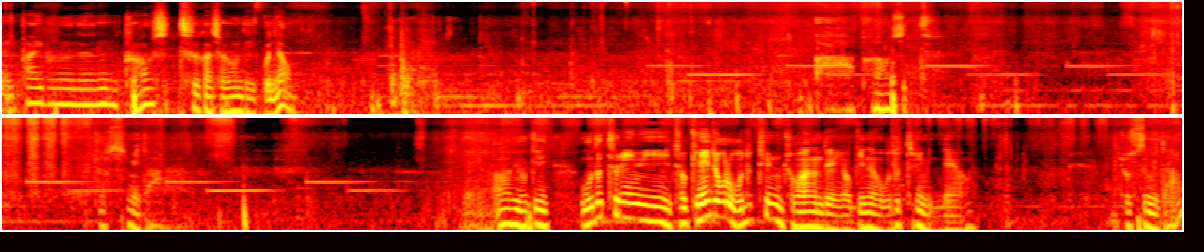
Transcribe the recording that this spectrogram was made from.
A5는 브라운 시트가 적용돼 있군요. 아, 브라운 시트. 좋습니다. 네, 아, 여기 우드 트림이 저 개인적으로 우드 트림 좋아하는데 여기는 우드 트림 있네요. 좋습니다.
